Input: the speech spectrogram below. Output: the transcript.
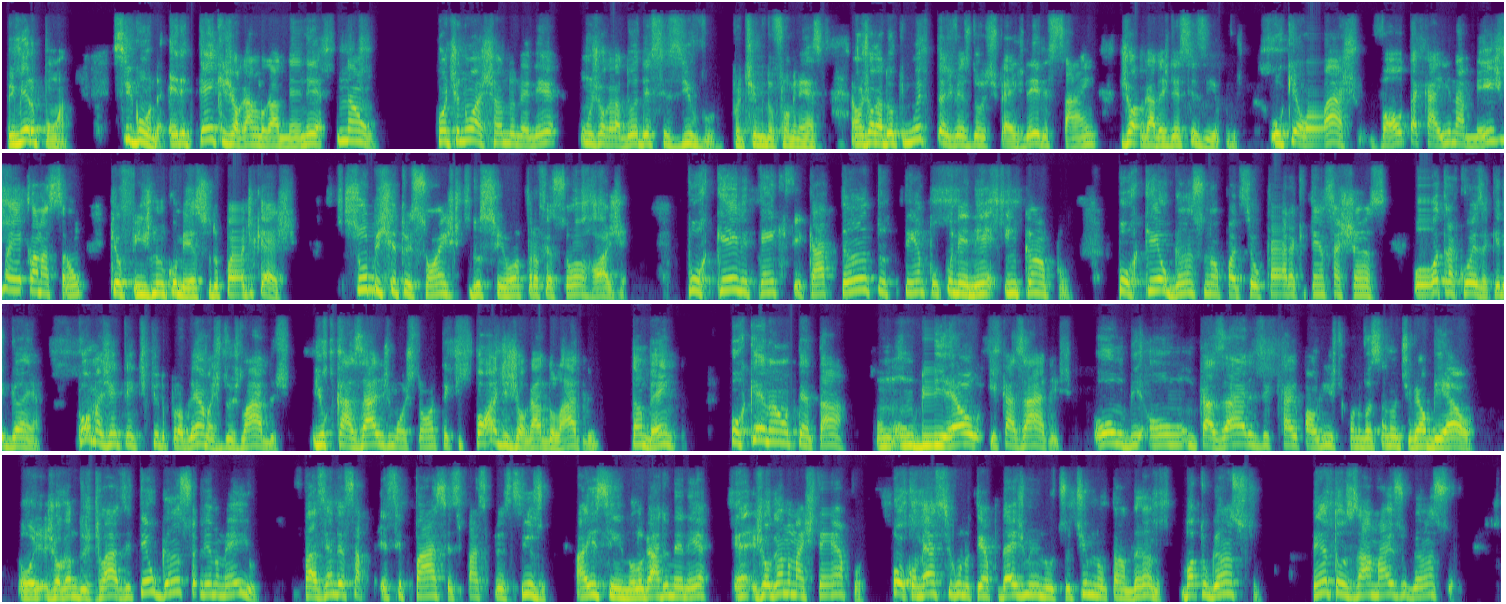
Primeiro ponto. Segundo, ele tem que jogar no lugar do Nenê? Não. Continuo achando o Nenê um jogador decisivo para o time do Fluminense. É um jogador que muitas vezes dos pés dele saem jogadas decisivas. O que eu acho volta a cair na mesma reclamação que eu fiz no começo do podcast. Substituições do senhor professor Roger. Por que ele tem que ficar tanto tempo com o Nenê em campo? Por que o Ganso não pode ser o cara que tem essa chance? Outra coisa que ele ganha. Como a gente tem tido problemas dos lados, e o Casares mostrou ontem que pode jogar do lado também, por que não tentar um, um Biel e Casares? Ou um, ou um Casares e Caio Paulista, quando você não tiver o Biel jogando dos lados, e ter o Ganso ali no meio, fazendo essa, esse passe, esse passe preciso, aí sim, no lugar do Nenê, é, jogando mais tempo. Pô, começa o segundo tempo, 10 minutos, o time não está andando, bota o Ganso. Tenta usar mais o Ganso.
